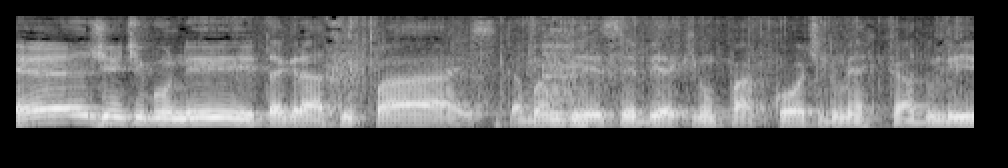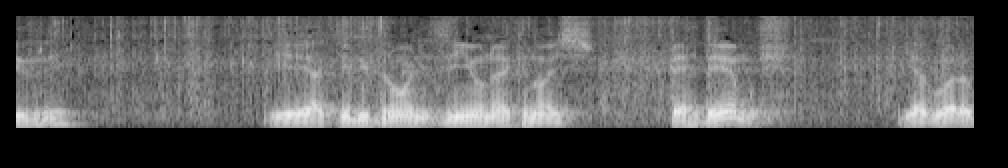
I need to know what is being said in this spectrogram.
É, gente bonita, graça e paz. Acabamos de receber aqui um pacote do Mercado Livre. E é aquele dronezinho, né, que nós perdemos. E agora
